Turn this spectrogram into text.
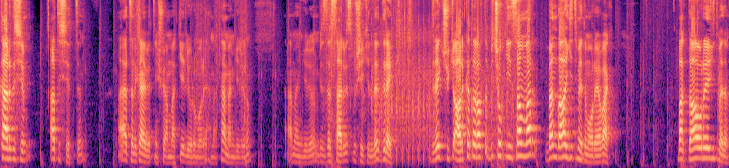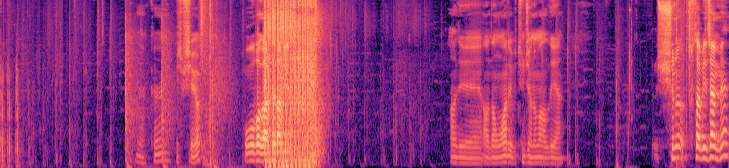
Kardeşim atış ettin. Hayatını kaybettin şu an bak geliyorum oraya hemen. Hemen geliyorum. Hemen geliyorum. Bizde servis bu şekilde direkt. Direkt çünkü arka tarafta birçok insan var. Ben daha gitmedim oraya bak. Bak daha oraya gitmedim. Bir dakika. Hiçbir şey yok. Oo bak arkadan bir... Hadi adam var ya bütün canımı aldı ya. Şunu tutabileceğim mi?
